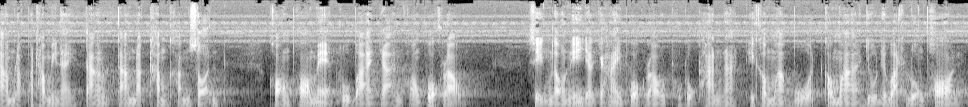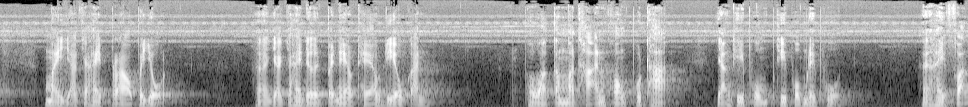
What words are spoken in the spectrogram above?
ตามหลักพระธรรมวินัยตามตามหลักธรรมคำสอนของพ่อแม่ครูบาอาจารย์ของพวกเรา สิ่งเหล่านี้อยากจะให้พวกเราทุกๆท่านนะที่เข้ามาบวชเข้ามาอยู่ในวัดหลวงพ่อไม่อยากจะให้เปล่าประโยชน์อยากจะให้เดินไปแนวแถวเดียวกัน เพราะว่ากรรมฐานของพุทธะอย่างที่ผมที่ผมได้พูด ให้ฟัง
